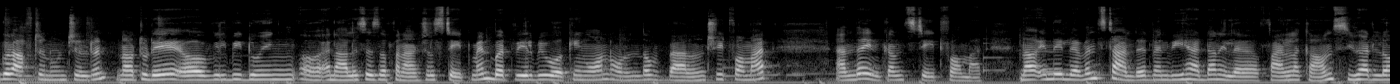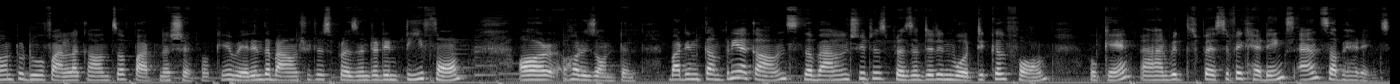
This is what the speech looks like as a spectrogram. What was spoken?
Good afternoon children. Now today uh, we'll be doing uh, analysis of financial statement but we'll be working on on the balance sheet format and the income state format now, in the 11th standard, when we had done final accounts, you had learned to do final accounts of partnership, okay, wherein the balance sheet is presented in T form or horizontal. But in company accounts, the balance sheet is presented in vertical form, okay, and with specific headings and subheadings.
